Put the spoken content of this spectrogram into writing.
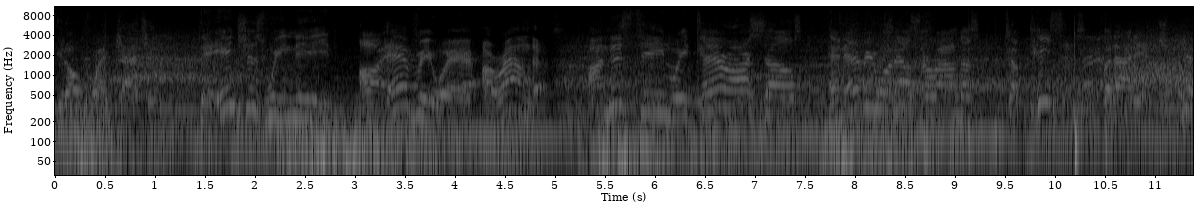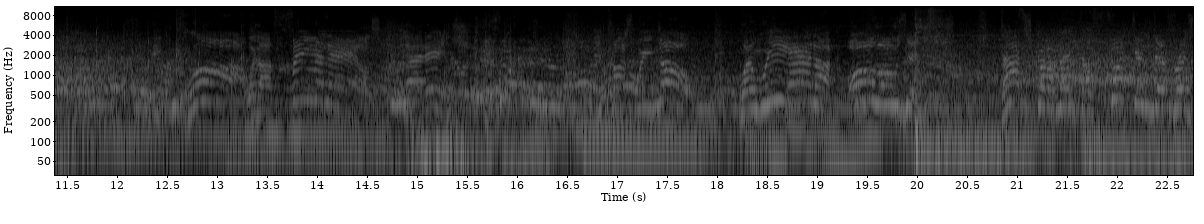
you don't quite catch it. The inches we need are everywhere around us. On this team, we tear ourselves and everyone else around us to pieces for that inch. We claw with our fingernails for that inch. Because we know when we add up all those inches, that's gonna make the fucking difference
